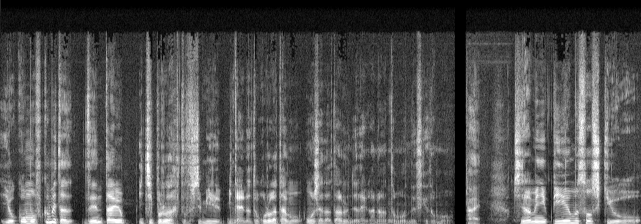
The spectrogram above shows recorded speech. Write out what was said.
横も含めた全体を一プロダクトとして見るみたいなところが多分御社だとあるんじゃないかなと思うんですけども。はい、ちなみに PM 組織を、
